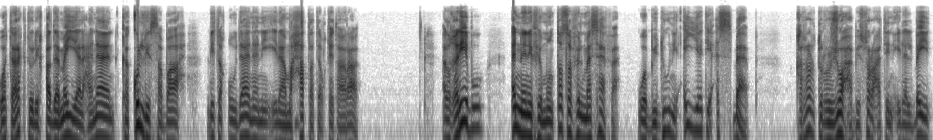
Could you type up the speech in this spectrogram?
وتركت لقدمي العنان ككل صباح لتقودانني إلى محطة القطارات. الغريب أنني في منتصف المسافة وبدون أي أسباب قررت الرجوع بسرعة إلى البيت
